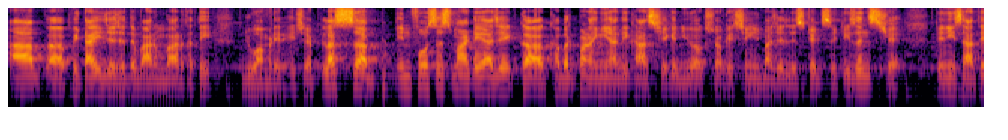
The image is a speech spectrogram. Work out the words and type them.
આ પિટાઈ જે છે તે વારંવાર થતી જોવા મળી રહી છે. પ્લસ ઇન્ફોસિસ માટે આજે એક ખબર પણ અહીંયાથી ખાસ છે કે ન્યુયોર્ક સ્ટોક એક્સચેન્જમાં જે લિસ્ટેડ સિટીઝન્સ છે, તેની સાથે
